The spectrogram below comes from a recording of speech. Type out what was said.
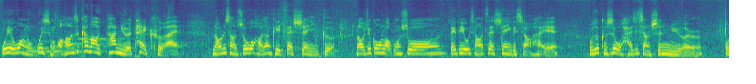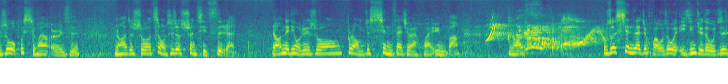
我也忘了为什么，我好像是看到他女儿太可爱，然后我就想说，我好像可以再生一个，然后我就跟我老公说，baby，我想要再生一个小孩耶。我说，可是我还是想生女儿。我说我不喜欢儿子，然后他就说这种事就顺其自然。然后那天我就说，不然我们就现在就来怀孕吧。然后我说现在就怀，我说我已经觉得我就是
